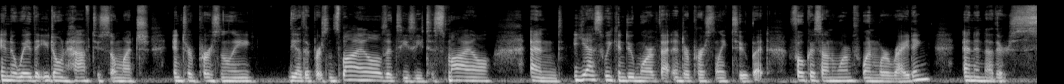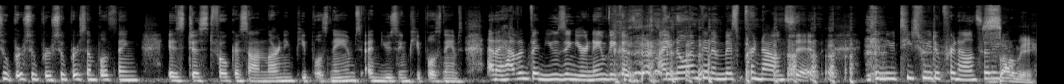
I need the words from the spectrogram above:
in a way that you don't have to so much interpersonally the other person smiles, it's easy to smile. And yes, we can do more of that interpersonally too, but focus on warmth when we're writing. And another super, super, super simple thing is just focus on learning people's names and using people's names. And I haven't been using your name because I know I'm going to mispronounce it. Can you teach me to pronounce it? Sami.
